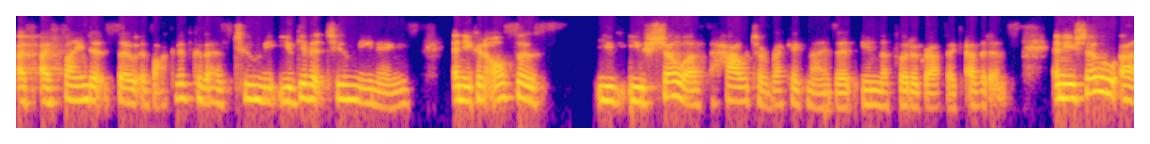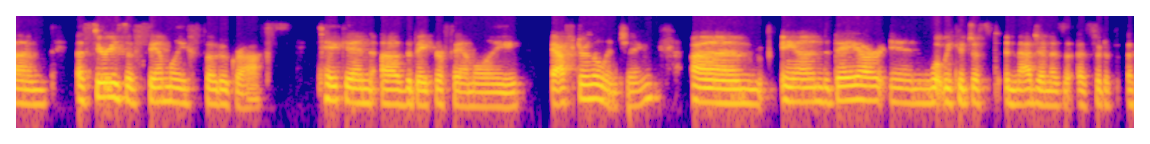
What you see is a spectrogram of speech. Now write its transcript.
I, I, find it so evocative because it has two me- you give it two meanings and you can also you you show us how to recognize it in the photographic evidence. And you show um, a series of family photographs taken of the baker family after the lynching. Um, and they are in what we could just imagine as a, a sort of a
